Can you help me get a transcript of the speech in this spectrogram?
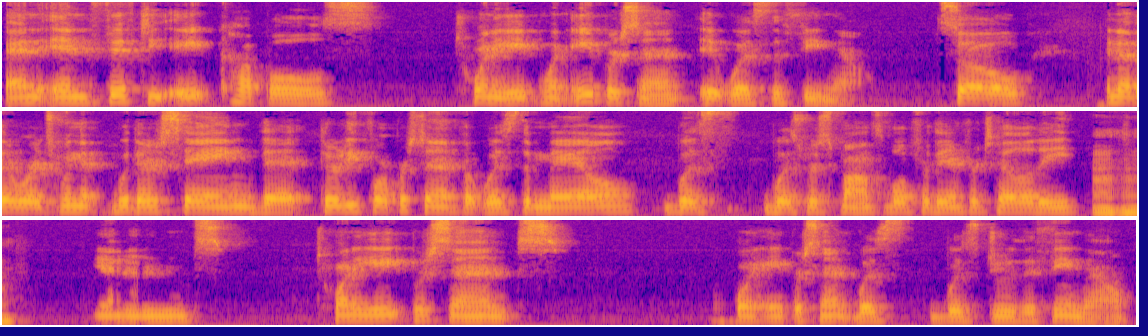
and in 58 couples, 28.8%, it was the female. So, in other words, when they're, when they're saying that 34% of it was the male was was responsible for the infertility, mm-hmm. and 28%, 0.8% was was due to the female.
